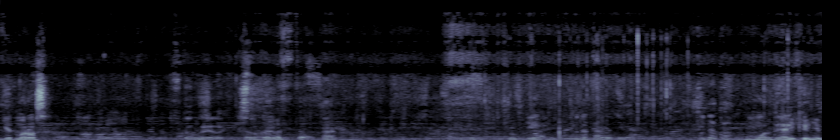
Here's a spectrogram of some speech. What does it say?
Дід Мороз? 100 гривень. 100 гривень. Модельки.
